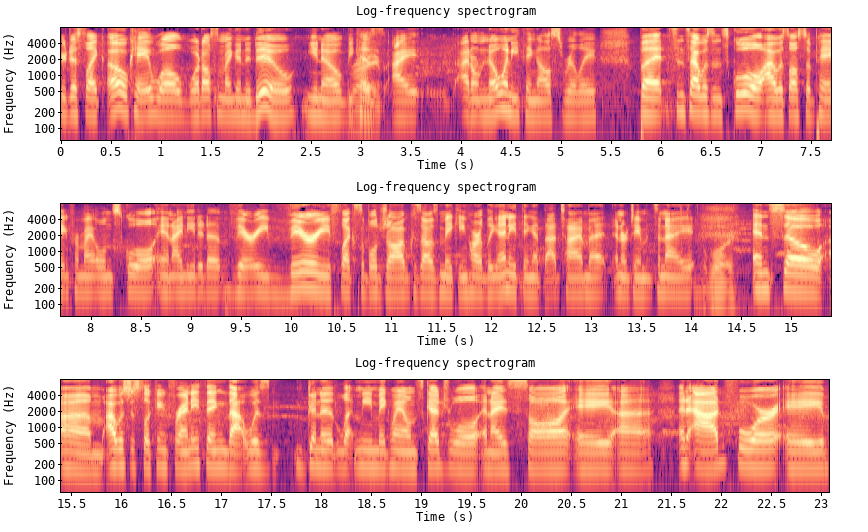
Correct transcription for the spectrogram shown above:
you're just like, oh, okay, well, what else am I going to do? You know, because Right. I I don't know anything else really. But since I was in school, I was also paying for my own school, and I needed a very, very flexible job because I was making hardly anything at that time at Entertainment Tonight. Oh boy. And so um, I was just looking for anything that was gonna let me make my own schedule, and I saw a uh, an ad for a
